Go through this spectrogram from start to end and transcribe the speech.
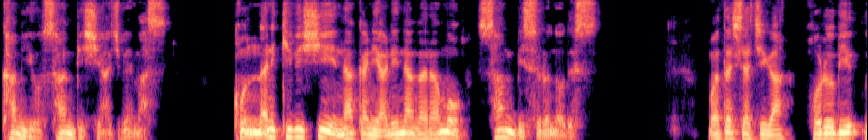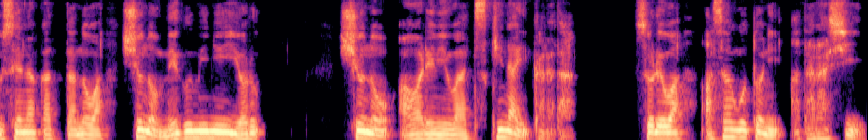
神を賛美し始めます。こんなに厳しい中にありながらも賛美するのです。私たちが滅び失せなかったのは主の恵みによる。主の憐れみは尽きないからだ。それは朝ごとに新しい。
